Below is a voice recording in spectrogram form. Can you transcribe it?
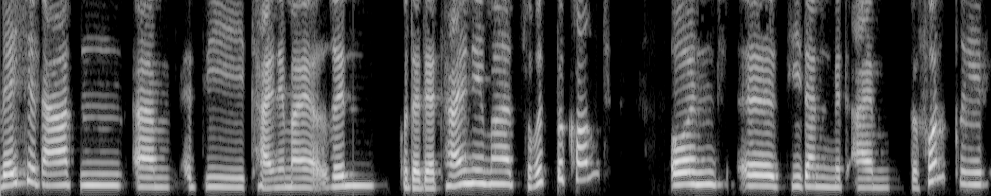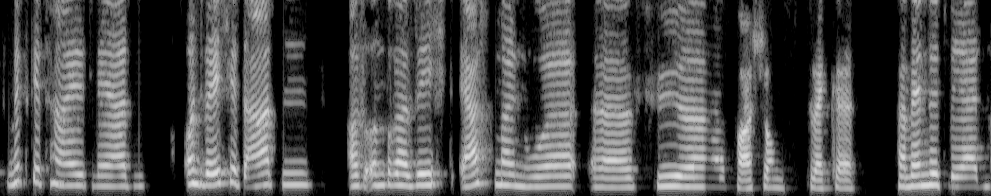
welche Daten ähm, die Teilnehmerin oder der Teilnehmer zurückbekommt und äh, die dann mit einem Befundbrief mitgeteilt werden und welche Daten aus unserer Sicht erstmal nur äh, für Forschungszwecke verwendet werden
